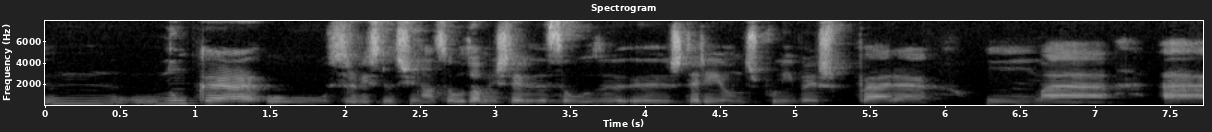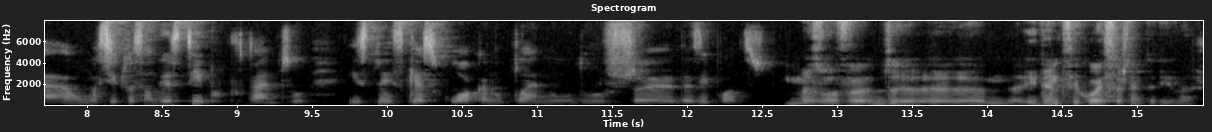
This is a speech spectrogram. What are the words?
nunca o Serviço Nacional de Saúde ou o Ministério da Saúde estariam disponíveis para uma uma situação desse tipo. Portanto, isso nem sequer se coloca no plano dos, eh, das hipóteses. Mas houve, de, uh, identificou essas tentativas?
